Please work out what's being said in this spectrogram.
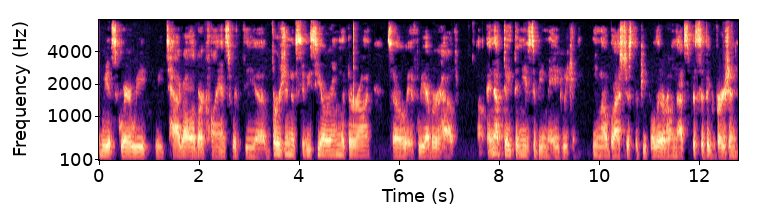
we at Skvare, we, we tag all of our clients with the uh, version of Civi CRM that they're on. So if we ever have uh, an update that needs to be made, we can email blast just the people that are on that specific version.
